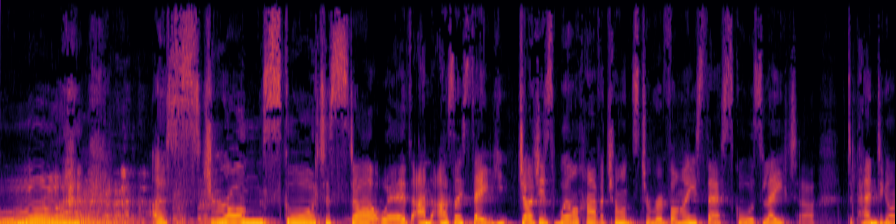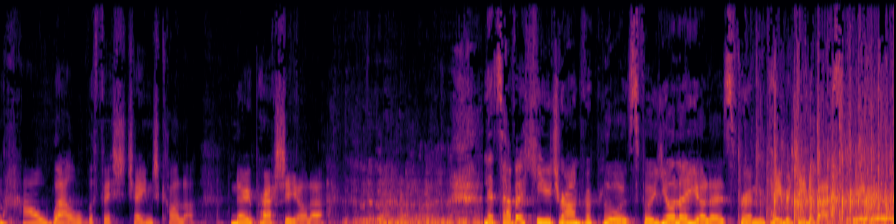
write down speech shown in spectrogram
a strong score to start with. And as I say, judges will have a chance to revise their scores later, depending on how well the fish change colour. No pressure, Jolle. Let's have a huge round of applause for Jolle Jolles from Cambridge University.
